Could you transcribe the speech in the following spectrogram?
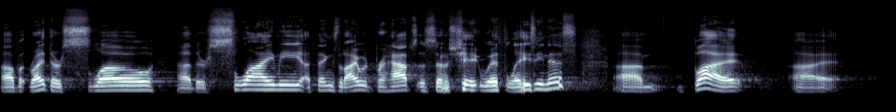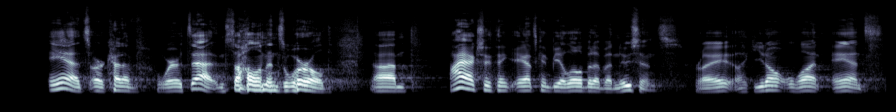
uh, but right, they're slow, uh, they're slimy, uh, things that I would perhaps associate with laziness. Um, but uh, ants are kind of where it's at in Solomon's world. Um, I actually think ants can be a little bit of a nuisance, right? Like, you don't want ants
